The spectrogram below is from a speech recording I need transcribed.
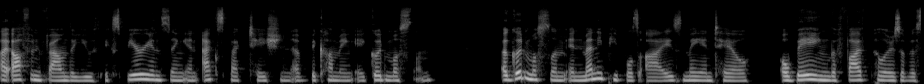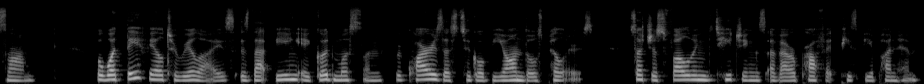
I often found the youth experiencing an expectation of becoming a good Muslim. A good Muslim, in many people's eyes, may entail obeying the five pillars of Islam. But what they fail to realize is that being a good Muslim requires us to go beyond those pillars, such as following the teachings of our Prophet, peace be upon him.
